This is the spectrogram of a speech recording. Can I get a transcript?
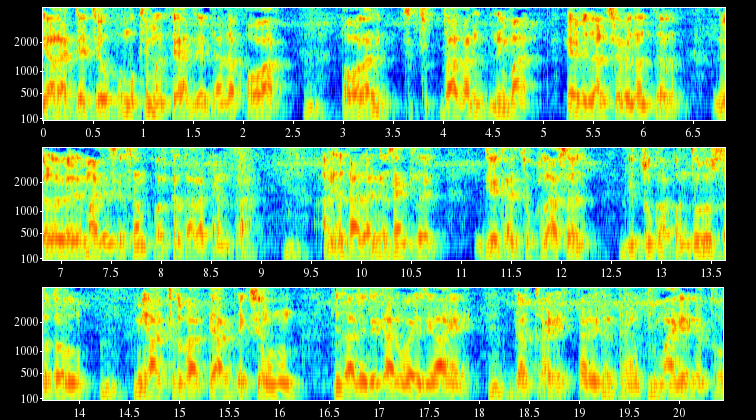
या राज्याचे उपमुख्यमंत्री अजितदादा पवार पवारांनी दादांनी मा- या विधानसभेनंतर वेळोवेळी माझ्याशी संपर्क झाला त्यांचा. आणि दादांनी सांगितलं जे काही चुकलं असेल ती चूक आपण दुरुस्त करू. मी अखिल भारतीय अध्यक्ष म्हणून ही झालेली कारवाई जी आहे ज्या काही कार्यकर्त्यांवरती मागे घेतो.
